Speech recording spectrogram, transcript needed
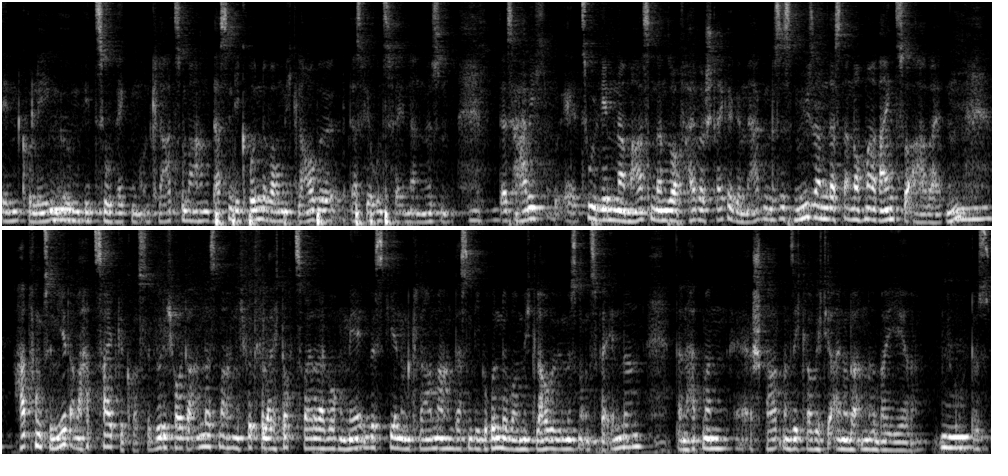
den Kollegen irgendwie zu wecken und klarzumachen, das sind die Gründe, warum ich glaube, dass wir uns verändern müssen. Das habe ich äh, zugegebenermaßen dann so auf halber Strecke gemerkt und es ist mühsam, das dann nochmal reinzuarbeiten. Hat funktioniert, aber hat Zeit gekostet. Würde ich heute anders machen, ich würde vielleicht doch zwei, drei Wochen mehr investieren und klar machen, das sind die Gründe, warum ich glaube, wir müssen uns verändern. Dann hat man, äh, erspart man man sich, glaube ich, die ein oder andere Barriere. Mhm. Das,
